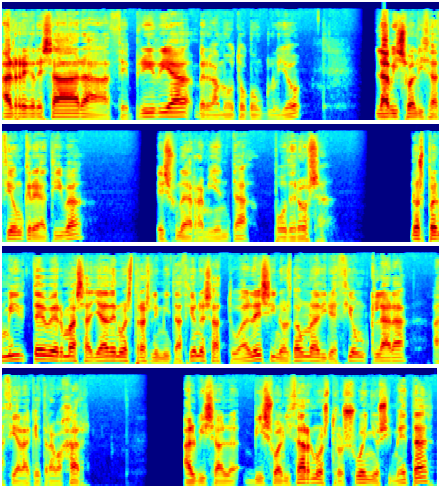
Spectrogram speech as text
Al regresar a Cepriria, Bergamoto concluyó, la visualización creativa es una herramienta poderosa. Nos permite ver más allá de nuestras limitaciones actuales y nos da una dirección clara hacia la que trabajar. Al visualizar nuestros sueños y metas,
